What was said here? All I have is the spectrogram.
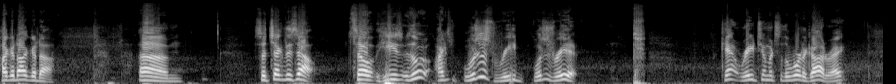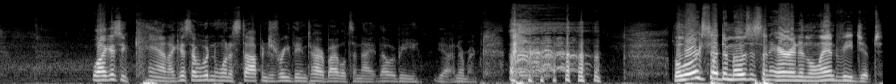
Haggadah Um, so check this out. So he's we'll just read we'll just read it. Can't read too much of the Word of God, right? Well, I guess you can. I guess I wouldn't want to stop and just read the entire Bible tonight. That would be, yeah, never mind. the Lord said to Moses and Aaron in the land of Egypt,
